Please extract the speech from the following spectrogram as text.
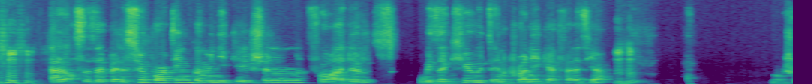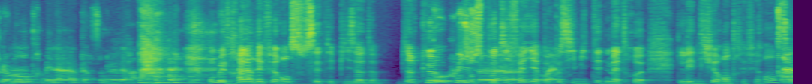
alors, ça s'appelle Supporting Communication for Adults with Acute and Chronic Aphasia je le montre, mais là, personne ne le verra. On mettra la référence sous cet épisode. Bien que sur Spotify, il n'y a pas possibilité de mettre les différentes références, ah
